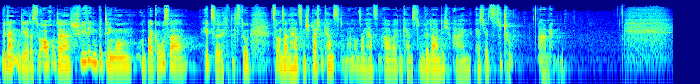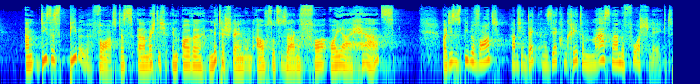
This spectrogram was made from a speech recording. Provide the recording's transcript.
Wir danken dir, dass du auch unter schwierigen Bedingungen und bei großer Hitze, dass du zu unseren Herzen sprechen kannst und an unseren Herzen arbeiten kannst. Und wir laden dich ein, es jetzt zu tun. Amen. Ähm, dieses Bibelwort, das äh, möchte ich in eure Mitte stellen und auch sozusagen vor euer Herz, weil dieses Bibelwort, habe ich entdeckt, eine sehr konkrete Maßnahme vorschlägt.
